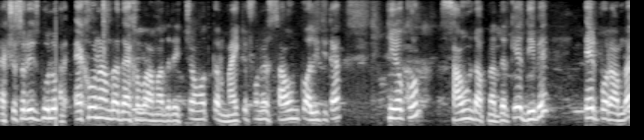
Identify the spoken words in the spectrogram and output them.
অ্যাক্সেসরিজগুলো আর এখন আমরা দেখাবো আমাদের এই চমৎকার মাইক্রোফোনের সাউন্ড কোয়ালিটিটা কীরকম সাউন্ড আপনাদেরকে দিবে। এরপর আমরা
